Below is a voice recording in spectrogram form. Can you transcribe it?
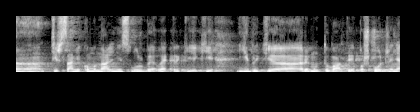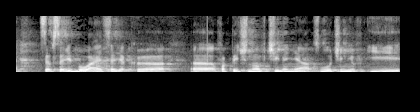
Е, Ті ж самі комунальні служби, електрики, які їдуть ремонтувати пошкодження, це все відбувається як фактично вчинення злочинів, і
